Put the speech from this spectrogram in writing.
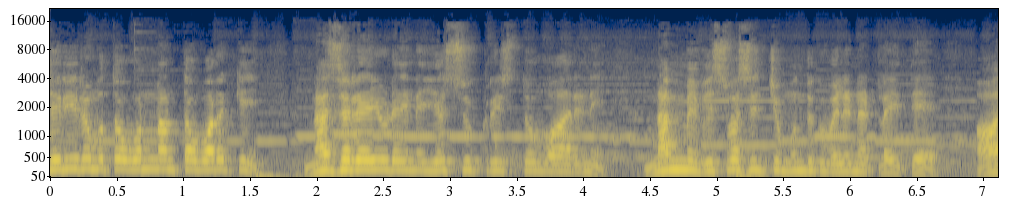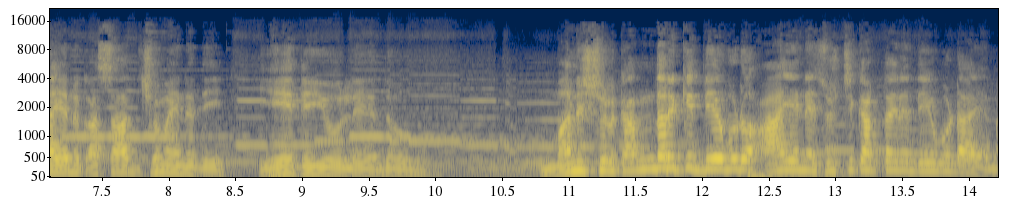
శరీరముతో ఉన్నంత వరకు నజరేయుడైన యేసుక్రీస్తు వారిని నమ్మి విశ్వసించి ముందుకు వెళ్ళినట్లయితే ఆయనకు అసాధ్యమైనది ఏదియూ లేదు. మనుషులకు అందరికీ దేవుడు ఆయనే సృష్టికర్త అయిన దేవుడు ఆయన.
